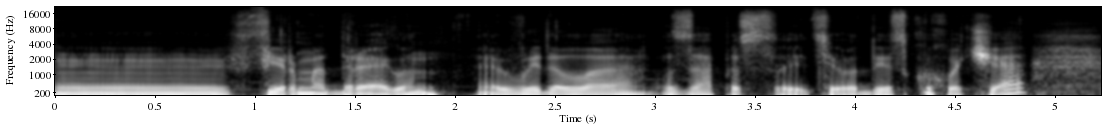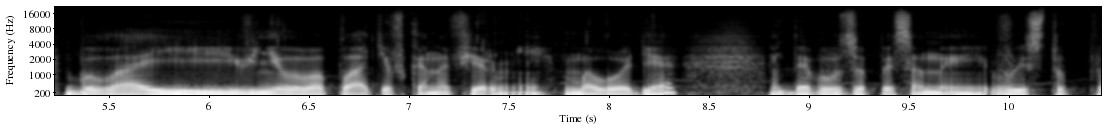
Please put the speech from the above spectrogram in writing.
е, фірма Dragon видала запис цього диску, хоча була і вінілова платівка на фірмі Мелодія, де був записаний виступ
